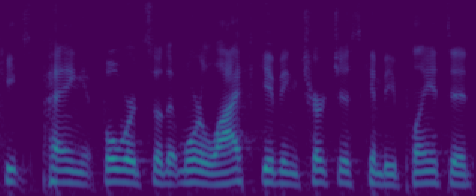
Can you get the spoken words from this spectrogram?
keeps paying it forward so that more life giving churches can be planted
